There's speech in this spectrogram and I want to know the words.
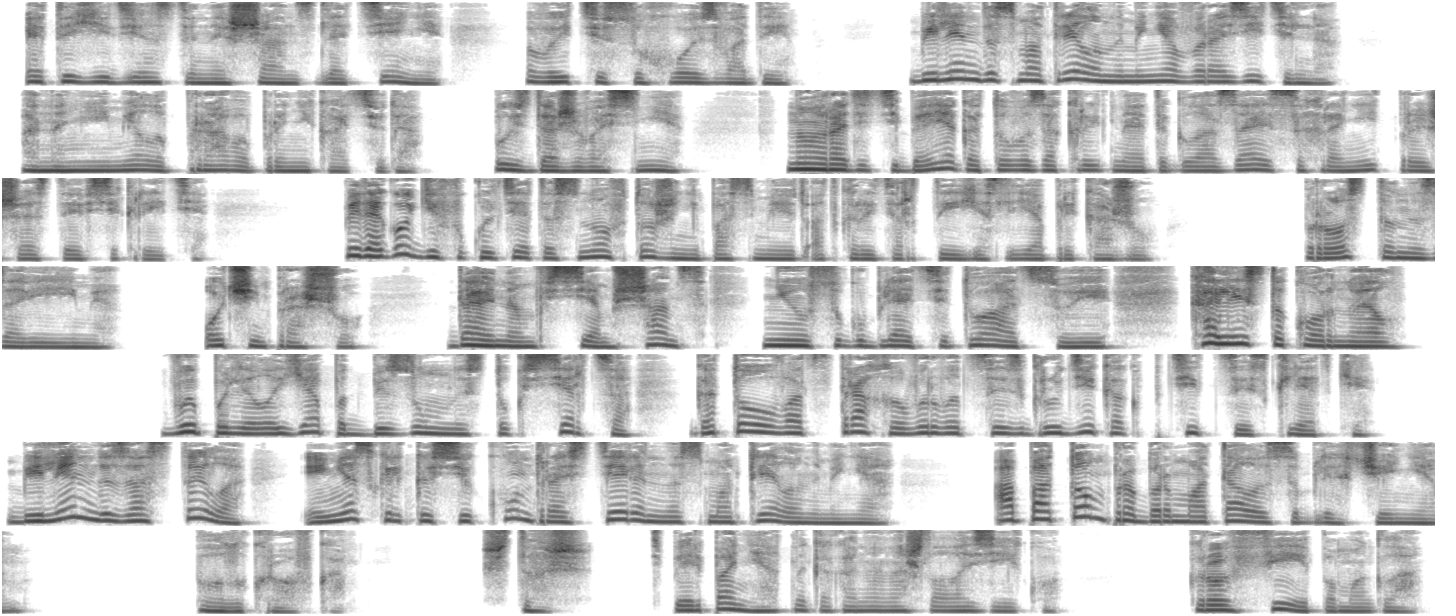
это единственный шанс для тени выйти сухой из воды. Белинда смотрела на меня выразительно. Она не имела права проникать сюда, пусть даже во сне. Но ради тебя я готова закрыть на это глаза и сохранить происшествие в секрете. Педагоги факультета снов тоже не посмеют открыть рты, если я прикажу. Просто назови имя. Очень прошу. Дай нам всем шанс не усугублять ситуацию и... Калиста Корнуэлл! Выпалила я под безумный стук сердца, готового от страха вырваться из груди, как птица из клетки. Белинда застыла и несколько секунд растерянно смотрела на меня, а потом пробормотала с облегчением. Полукровка. Что ж, теперь понятно, как она нашла лазейку. Кровь феи помогла.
